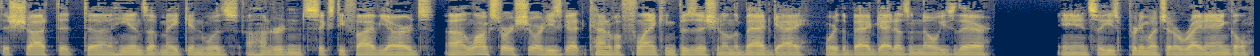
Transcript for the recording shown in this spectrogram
the shot that uh, he ends up making was 165 yards. Uh, long story short, he's got kind of a flanking position on the bad guy where the bad guy doesn't know he's there, and so he's pretty much at a right angle.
